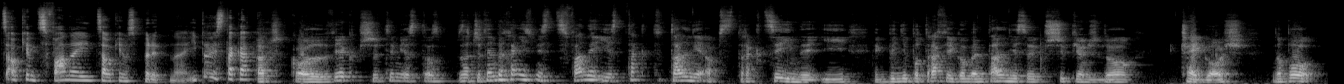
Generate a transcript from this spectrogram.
całkiem cwane i całkiem sprytne. I to jest taka Aczkolwiek przy tym jest to, znaczy ten mechanizm jest cwany i jest tak totalnie abstrakcyjny i jakby nie potrafię go mentalnie sobie przypiąć do czegoś, no bo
